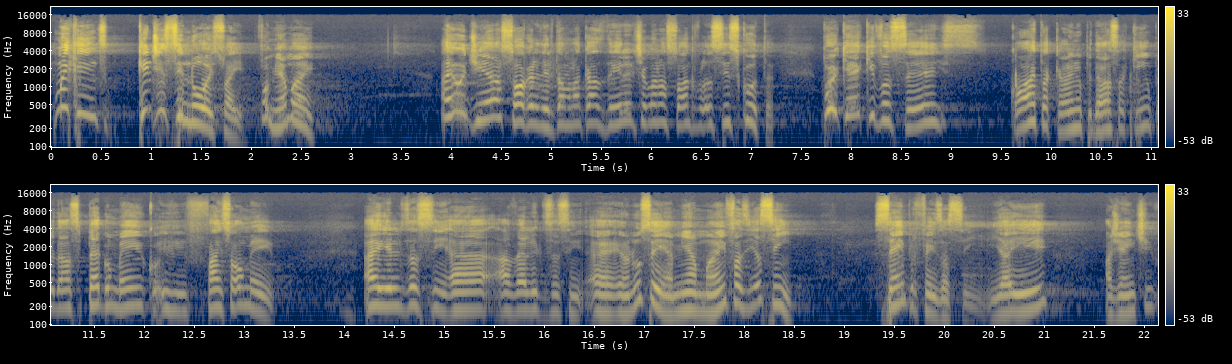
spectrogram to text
como é que, quem te ensinou isso aí? Foi minha mãe. Aí um dia a sogra dele estava na casa dele, ele chegou na sogra e falou assim, escuta, por que que vocês corta a carne, um pedaço aqui, um pedaço, pega o meio e faz só o meio. Aí ele diz assim, a, a velha diz assim, é, eu não sei, a minha mãe fazia assim, sempre fez assim. E aí a gente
